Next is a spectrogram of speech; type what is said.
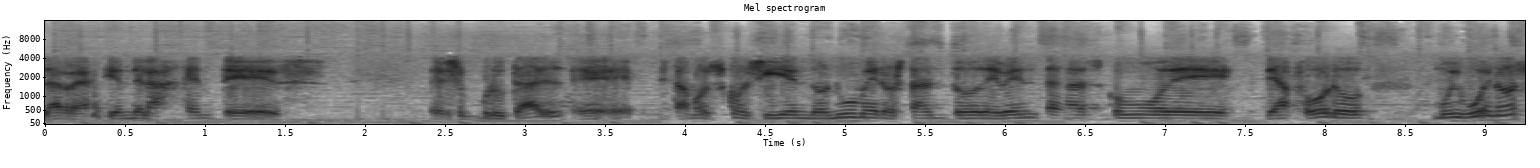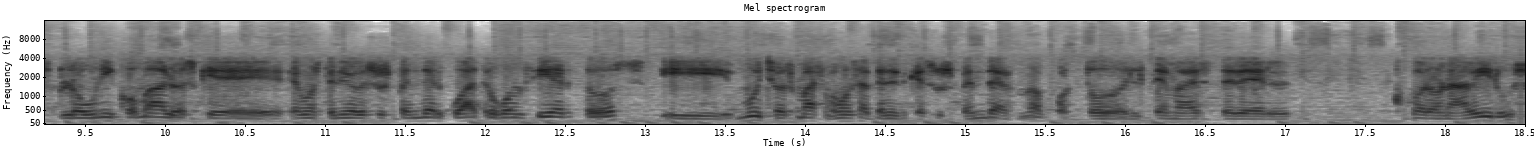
La reacción de la gente es, es brutal. Eh, estamos consiguiendo números tanto de ventas como de, de aforo muy buenos. Lo único malo es que hemos tenido que suspender cuatro conciertos y muchos más vamos a tener que suspender, ¿no? Por todo el tema este del coronavirus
